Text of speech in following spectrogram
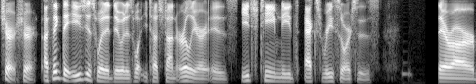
Sure, sure. I think the easiest way to do it is what you touched on earlier is each team needs X resources. There are,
